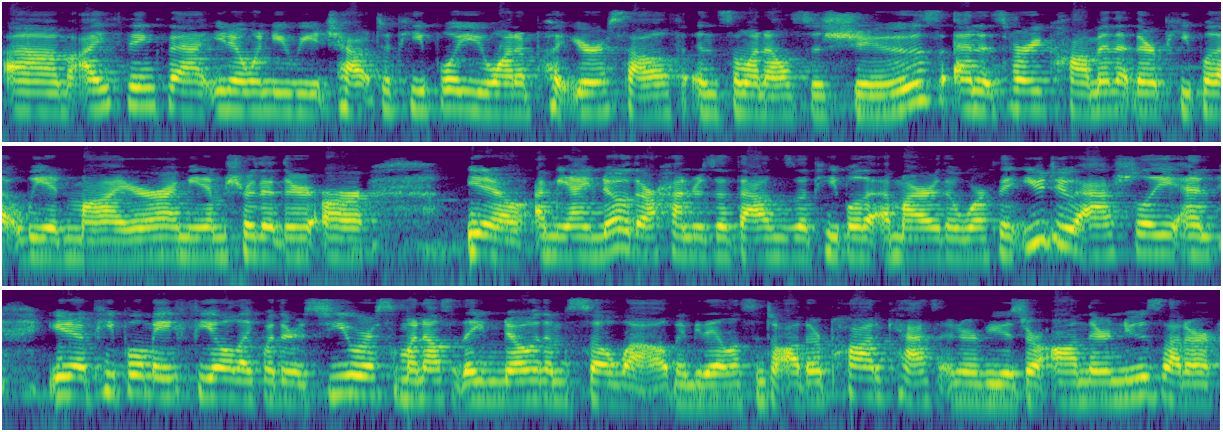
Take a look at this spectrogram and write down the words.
Um, I think that you know when you reach out to people, you want to put yourself in someone else's shoes, and it's very common that there are people that we admire. I mean, I'm sure that there are, you know, I mean, I know there are hundreds of thousands of people that admire the work that you do, Ashley, and you know, people may feel like whether it's you or someone else that they know them so well, maybe they listen to other podcast interviews or on their newsletter,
